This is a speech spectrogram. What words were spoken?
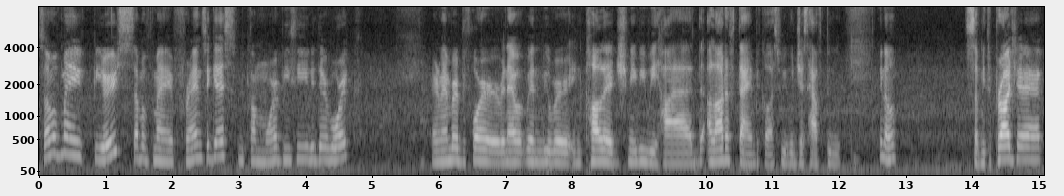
some of my peers some of my friends i guess become more busy with their work I remember before when I when we were in college, maybe we had a lot of time because we would just have to, you know, submit a project,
